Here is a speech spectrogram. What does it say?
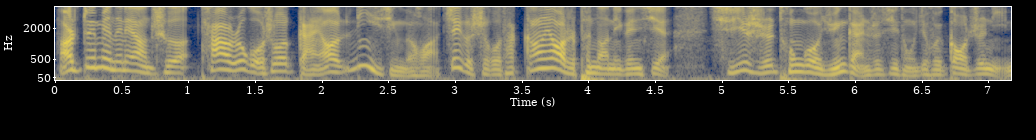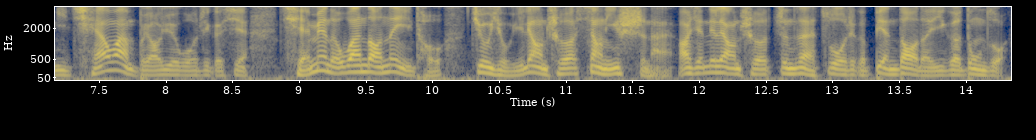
而对面的那辆车，他如果说敢要逆行的话，这个时候他刚要是碰到那根线，其实通过云感知系统就会告知你，你千万不要越过这个线。前面的弯道那一头就有一辆车向你驶来，而且那辆车正在做这个变道的一个动作。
